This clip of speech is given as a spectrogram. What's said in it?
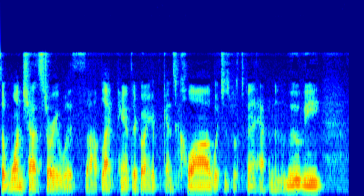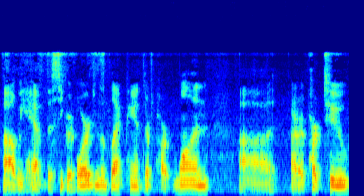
it's a one shot story with uh, Black Panther going up against Klaw, which is what's going to happen in the movie. Uh, we have the Secret Origins of Black Panther, Part 1, uh, or Part 2,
